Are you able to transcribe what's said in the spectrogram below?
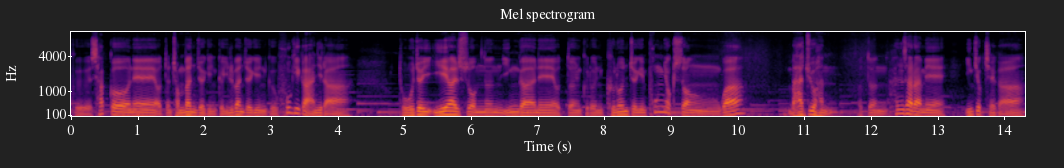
그 사건의 어떤 전반적인 그 일반적인 그 후기가 아니라 도저히 이해할 수 없는 인간의 어떤 그런 근원적인 폭력성과 마주한 어떤 한 사람의 인격체가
